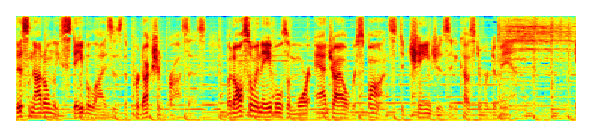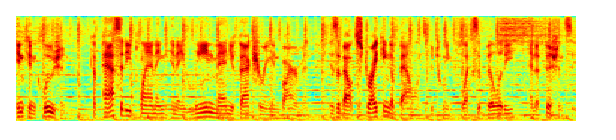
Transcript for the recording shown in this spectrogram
This not only stabilizes the production process, but also enables a more agile response to changes in customer demand. In conclusion, capacity planning in a lean manufacturing environment is about striking a balance between flexibility and efficiency.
